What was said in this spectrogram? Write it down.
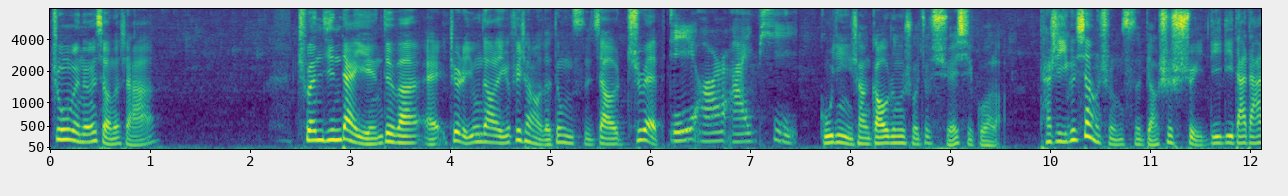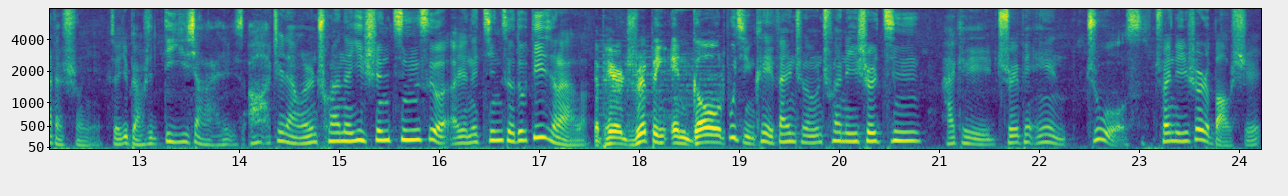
中文能想到啥？穿金戴银，对吧？哎，这里用到了一个非常好的动词，叫 drip。D R I P。估计你上高中的时候就学习过了。它是一个象声词，表示水滴滴答答的声音，所以就表示滴下来的意思啊。这两个人穿的一身金色，哎呀，那金色都滴下来了。A pair dripping in gold. 不仅可以翻译成穿着一身金，还可以 dripping in jewels，穿着一身的宝石。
